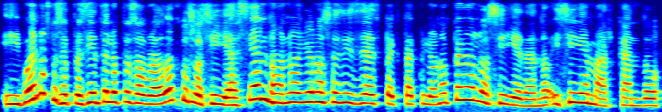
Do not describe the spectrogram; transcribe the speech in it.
Y bueno, pues el presidente López Obrador pues lo sigue haciendo, ¿no? Yo no sé si sea espectáculo o no, pero lo sigue dando y sigue marcando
